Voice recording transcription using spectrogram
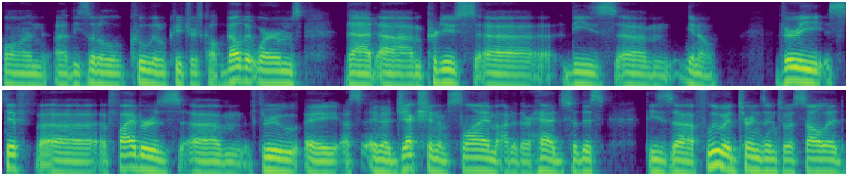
on uh, these little cool little creatures called velvet worms that um, produce uh, these, um, you know, very stiff uh, fibers um, through a, a, an ejection of slime out of their head. So this these fluid turns into a solid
